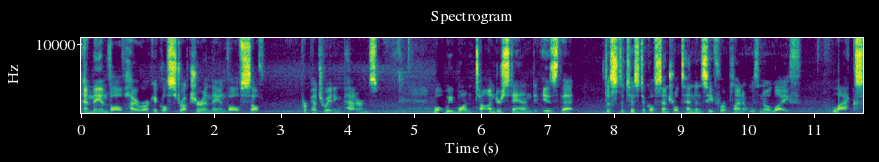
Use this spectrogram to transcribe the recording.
and they involve hierarchical structure and they involve self-perpetuating patterns. What we want to understand is that the statistical central tendency for a planet with no life lacks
